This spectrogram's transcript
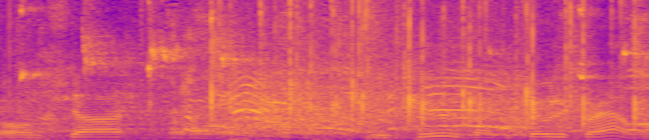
Long shot. It's good by Dakota Crowley.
